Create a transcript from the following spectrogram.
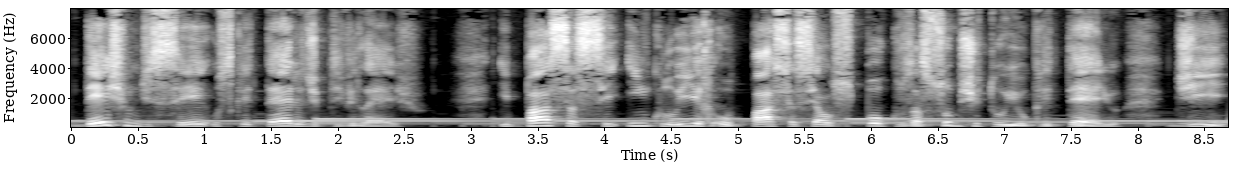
deixam de ser os critérios de privilégio e passa-se incluir ou passa-se aos poucos a substituir o critério de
